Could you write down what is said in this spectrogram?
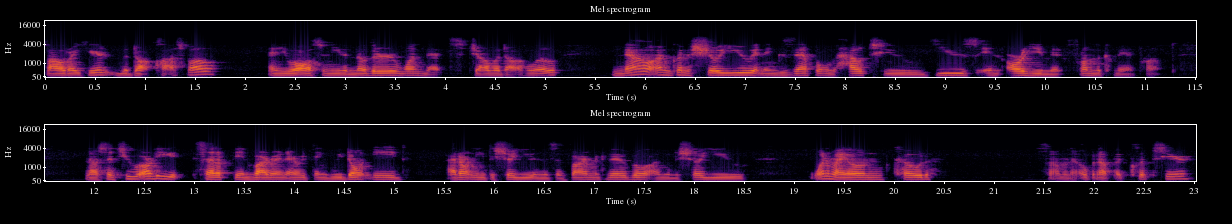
file right here, the .class file. And you will also need another one that's java.hello. Now I'm going to show you an example of how to use an argument from the command prompt. Now since you already set up the environment and everything, we don't need I don't need to show you in this environment variable. I'm going to show you one of my own code. So I'm going to open up Eclipse here.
